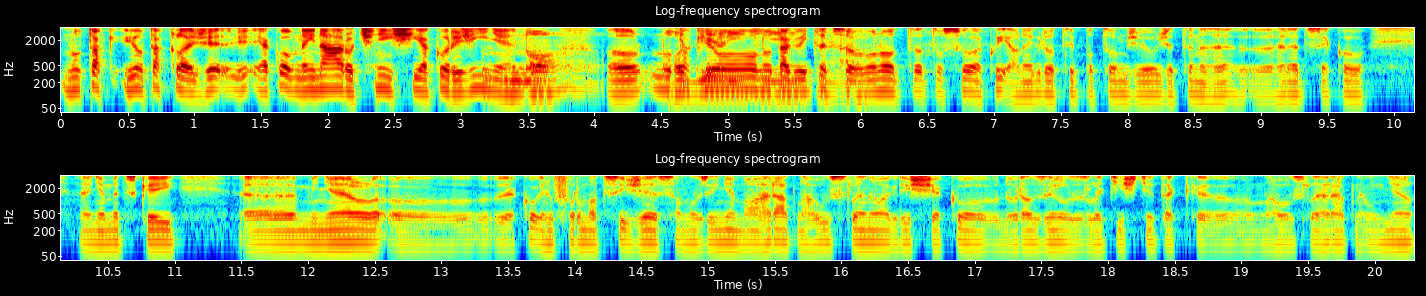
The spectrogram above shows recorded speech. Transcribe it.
No tak jo, takhle, že jako nejnáročnější jako režíně, no, no, no, tak jo, no lidí, no tak víte co, ono, to, to jsou takové anekdoty potom, že jo, že ten herec jako německý Eh, měl eh, jako informaci, že samozřejmě má hrát na housle, no a když jako dorazil z letiště, tak eh, na housle hrát neuměl.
